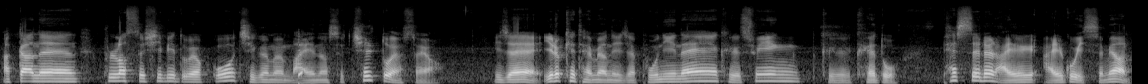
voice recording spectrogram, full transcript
아까는 플러스 12도였고 지금은 마이너스 7도였어요. 이제 이렇게 되면 이제 본인의 그 스윙 그 궤도 패스를 알, 알고 있으면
